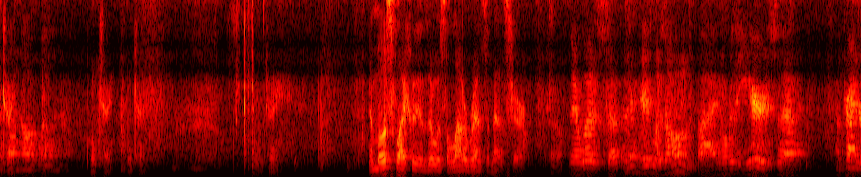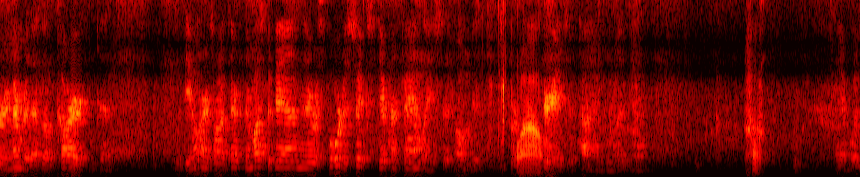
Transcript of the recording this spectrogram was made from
Okay. I don't know it well enough. Okay, okay. Okay. And most likely there was a lot of residents here. There was, uh, it was owned by, over the years, uh, I'm trying to remember that little card with the owners on it. There, there must have been, there was four to six different families that owned it for Wow. periods of time and lived in it. Huh. And It was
